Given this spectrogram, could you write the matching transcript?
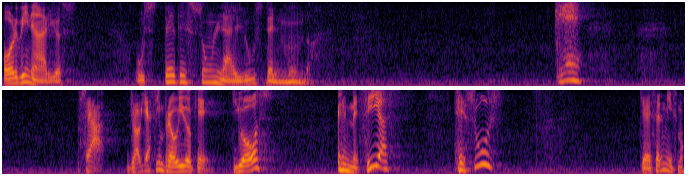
ordinarios, ustedes son la luz del mundo. ¿Qué? O sea, yo había siempre oído que Dios, el Mesías, Jesús, que es el mismo,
